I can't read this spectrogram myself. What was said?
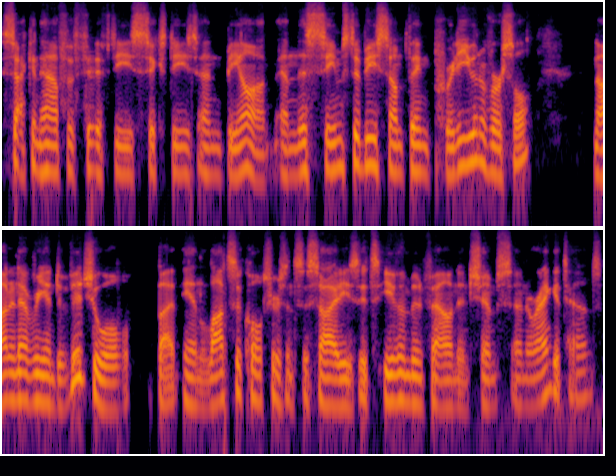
second half of 50s, 60s, and beyond. And this seems to be something pretty universal, not in every individual, but in lots of cultures and societies. It's even been found in chimps and orangutans.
